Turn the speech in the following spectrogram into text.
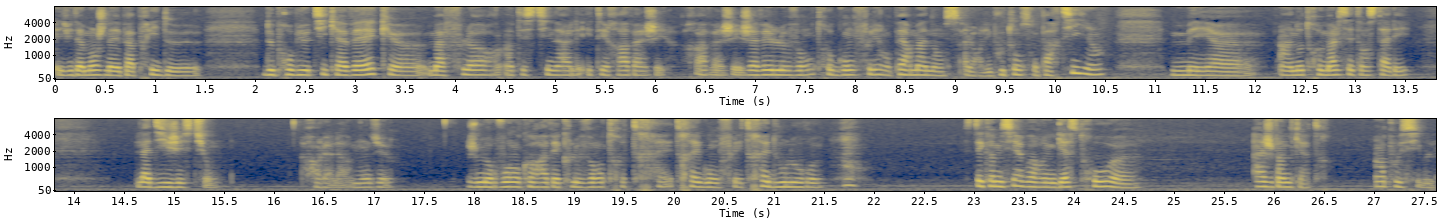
Évidemment, je n'avais pas pris de, de probiotiques avec. Euh, ma flore intestinale était ravagée. ravagée. J'avais le ventre gonflé en permanence. Alors, les boutons sont partis, hein, mais un autre mal s'est installé. La digestion. Oh là là, mon Dieu. Je me revois encore avec le ventre très très gonflé, très douloureux. Oh C'était comme si avoir une gastro H24. Impossible.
